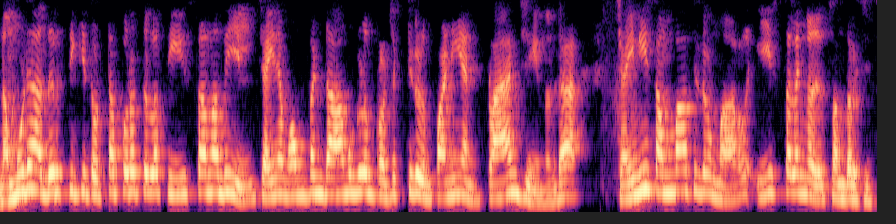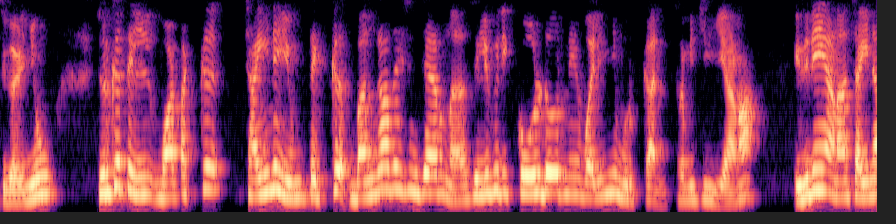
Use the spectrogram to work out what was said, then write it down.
നമ്മുടെ അതിർത്തിക്ക് തൊട്ടപ്പുറത്തുള്ള തീസ്ത നദിയിൽ ചൈന വമ്പൻ ഡാമുകളും പ്രൊജക്ടുകളും പണിയാൻ പ്ലാൻ ചെയ്യുന്നുണ്ട്. ചൈനീസ് അംബാസിഡർമാർ ഈ സ്ഥലങ്ങൾ സന്ദർശിച്ചു കഴിഞ്ഞു. ചുരുക്കത്തിൽ വടക്ക് ചൈനയും തെക്ക് ബംഗ്ലാദേശും ചേർന്ന് സിലിഗുരി കോറിഡോറിനെ വലിഞ്ഞു മുറുക്കാൻ ശ്രമിക്കുകയാണ്. ഇതിനെയാണ് ചൈന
